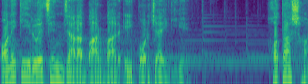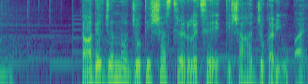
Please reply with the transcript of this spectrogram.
অনেকেই রয়েছেন যারা বারবার এই পর্যায়ে গিয়ে। হতাশ হন। তাঁদের জন্য জ্যোতিষশাস্ত্রে রয়েছে একটি সাহায্যকারী উপায়।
